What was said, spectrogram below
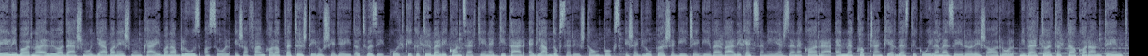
Péli Barna előadásmódjában és munkáiban a blues, a soul és a funk alapvető stílusjegyeit ötvözi, kultkikötőbeli koncertjén egy gitár, egy lábdobszerű stompbox és egy looper segítségével válik egy személyes zenekarrá. Ennek kapcsán kérdeztük új lemezéről és arról, mivel töltötte a karantént.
